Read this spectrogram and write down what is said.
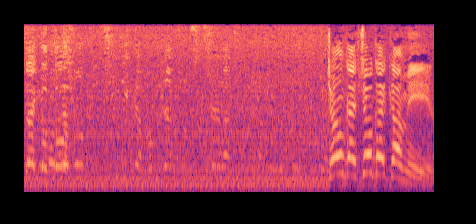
Tego, włączyć silnika, bo mi zaczął strzelać. Ciągaj, ciągaj Kamil!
